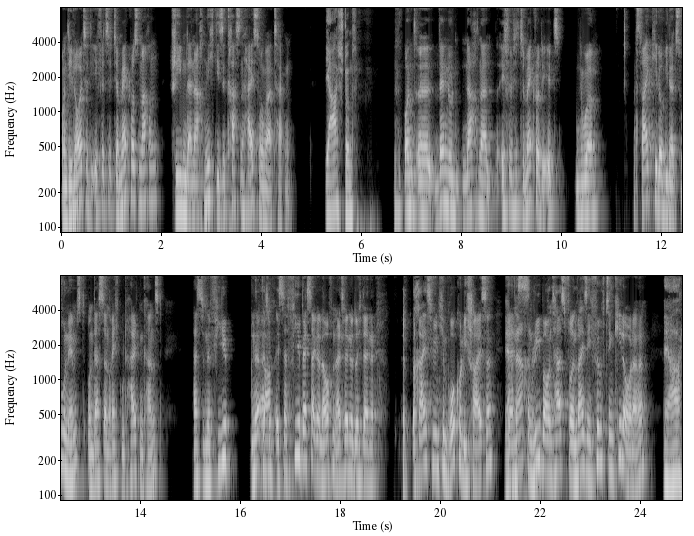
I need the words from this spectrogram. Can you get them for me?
Und Mhm. die Leute, die effiziente Macros machen, schieben danach nicht diese krassen Heißhungerattacken. Ja, stimmt. Und äh, wenn du nach einer effizienten Macro-Diät nur zwei Kilo wieder zunimmst und das dann recht gut halten kannst, hast du eine viel, ne, also Ja. ist das viel besser gelaufen, als wenn du durch deine Reishühnchen-Brokkoli-Scheiße Ja, danach einen Rebound hast von, weiß nicht, 15 Kilo oder was? Ja,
